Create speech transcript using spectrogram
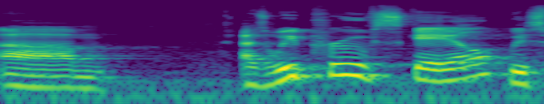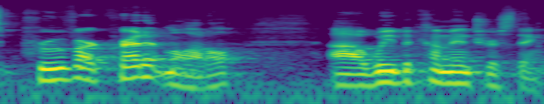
Um, as we prove scale, we prove our credit model, uh, we become interesting.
